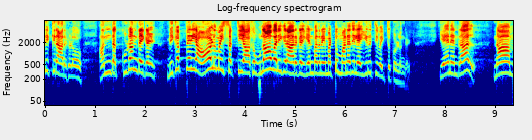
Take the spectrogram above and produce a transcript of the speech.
இருக்கிறார்களோ அந்த குழந்தைகள் மிகப்பெரிய ஆளுமை சக்தியாக உலா வருகிறார்கள் என்பதனை மட்டும் மனதிலே இருத்தி வைத்துக் கொள்ளுங்கள். ஏனென்றால் நாம்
